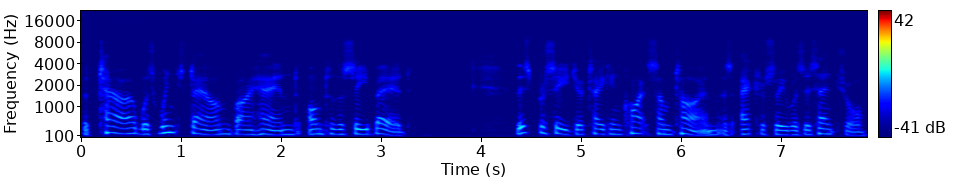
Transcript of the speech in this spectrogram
the tower was winched down by hand onto the seabed. This procedure taking quite some time as accuracy was essential.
